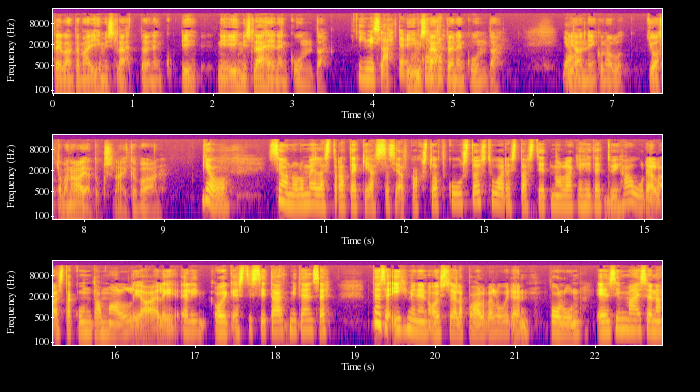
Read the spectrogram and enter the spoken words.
teillä on tämä ihmislähtöinen, niin ihmisläheinen kunta – Ihmislähtöinen, ihmislähtöinen kunta. kunta. Ihan niin kuin ollut johtavana ajatuksena, eikö vaan? Joo, se on ollut meillä strategiassa sieltä 2016 vuodesta asti, että me ollaan kehitetty ihan uudenlaista kuntamallia, eli, eli oikeasti sitä, että miten se, miten se ihminen olisi siellä palveluiden polun ensimmäisenä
